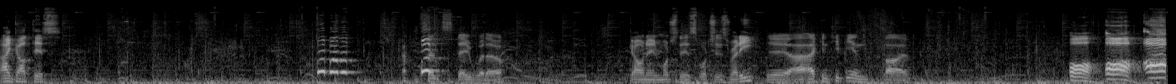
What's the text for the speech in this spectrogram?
I got this. He said stay Widow. Going in. Watch this. Watch this. Ready? Yeah, I, I can you in five. Oh, oh, oh! Alright,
